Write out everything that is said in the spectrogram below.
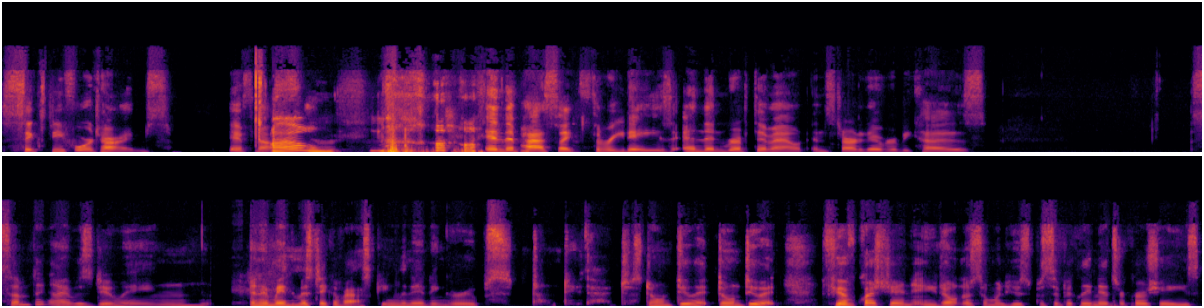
64 times, if not oh. more, in the past like three days, and then ripped them out and started over because something I was doing, and I made the mistake of asking the knitting groups, don't do that. Just don't do it. Don't do it. If you have a question and you don't know someone who specifically knits or crochets,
